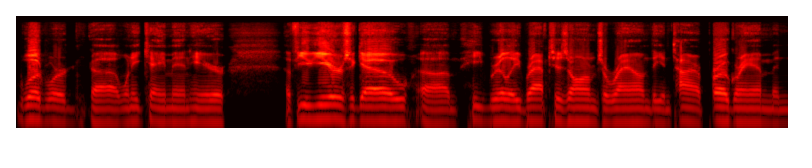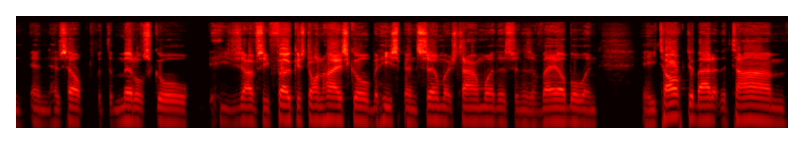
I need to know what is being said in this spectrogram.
Woodward uh, when he came in here a few years ago. Um, he really wrapped his arms around the entire program and, and has helped with the middle school. He's obviously focused on high school, but he spends so much time with us and is available. And he talked about at the time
